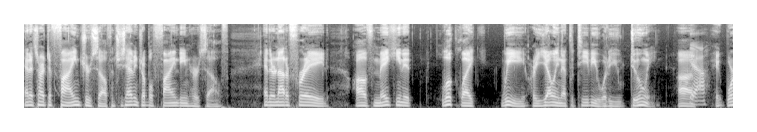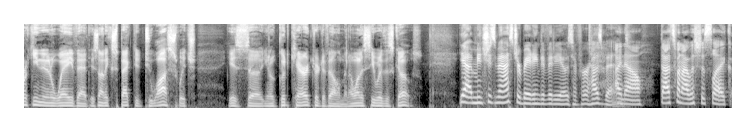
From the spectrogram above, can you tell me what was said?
and it's hard to find yourself. And she's having trouble finding herself, and they're not afraid of making it look like we are yelling at the TV. What are you doing? Uh, Yeah. it- working in a way that is unexpected to us, which is uh, you know good character development. I want to see where this goes. Yeah, I mean, she's masturbating to videos of her husband. I know. That's when I was just like,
